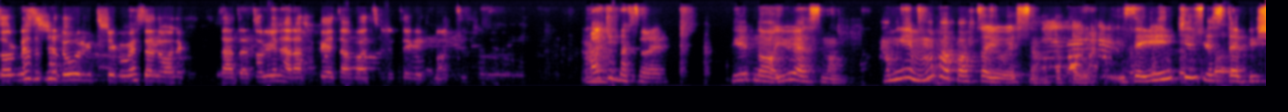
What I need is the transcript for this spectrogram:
зургнаас шал өөр гэдэг шиг угаасаа нөгөө нэг за за зургийг хараад үгүй за бац гэж бодсон. Очи басваа. Тэгээд нөө юу яасан нь хамгийн муухай болцоо юу байсан одоо энэ чинь ястай биш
